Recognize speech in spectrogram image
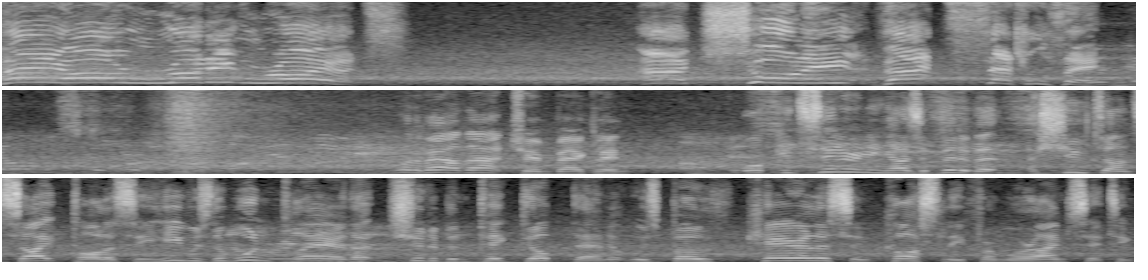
They are running riot! And surely that settles it. What about that, Jim Beglin? Well, considering he has a bit of a, a shoot-on-sight policy, he was the one player that should have been picked up then. It was both careless and costly from where I'm sitting.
